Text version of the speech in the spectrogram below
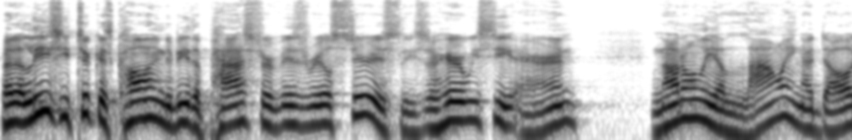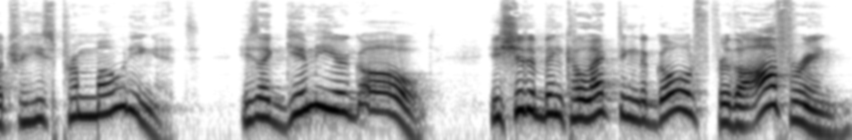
but at least he took his calling to be the pastor of Israel seriously. So here we see Aaron not only allowing idolatry, he's promoting it. He's like, Give me your gold. He should have been collecting the gold for the offering,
